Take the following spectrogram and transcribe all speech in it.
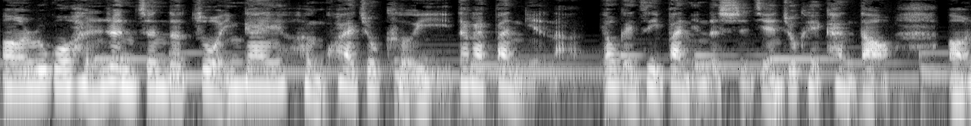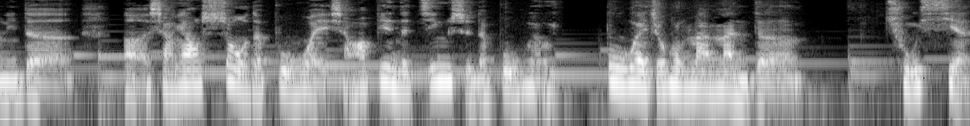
呃，如果很认真的做，应该很快就可以，大概半年啦，要给自己半年的时间，就可以看到，呃，你的呃想要瘦的部位，想要变得精实的部位，部位就会慢慢的出现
